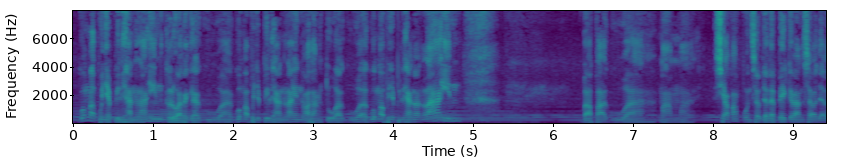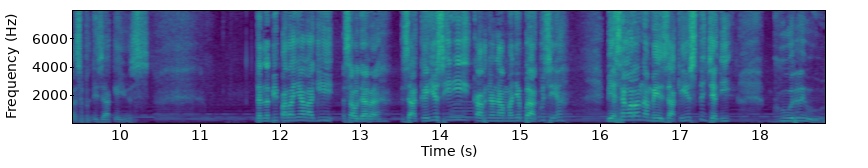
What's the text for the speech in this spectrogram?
gue nggak punya pilihan lain keluarga gue, gue nggak punya pilihan lain orang tua gue, gue nggak punya pilihan lain bapak gue, mama, siapa pun saudara background saudara seperti Zacchaeus. Dan lebih parahnya lagi saudara, Zacchaeus ini karena namanya bagus ya. Biasanya orang namanya Zacchaeus itu jadi guru.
